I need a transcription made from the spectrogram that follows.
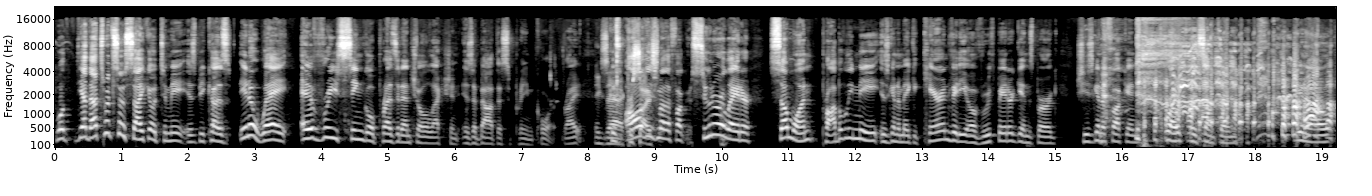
Well, yeah, that's what's so psycho to me is because, in a way, every single presidential election is about the Supreme Court, right? Exactly. Because all these motherfuckers, sooner or later, someone, probably me, is going to make a Karen video of Ruth Bader Ginsburg. She's going to fucking croak or something. You know,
